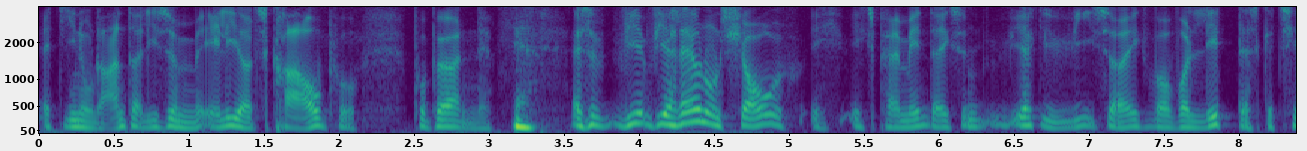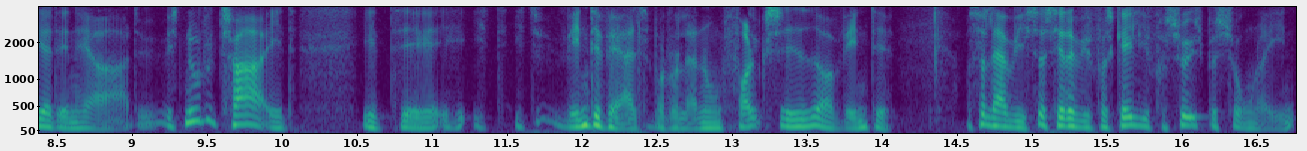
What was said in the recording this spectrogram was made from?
at de er nogle andre, ligesom Elliots krav på, på børnene. Ja. Altså, vi, vi har lavet nogle sjove eksperimenter, ikke? som virkelig viser, ikke? Hvor, hvor lidt der skal til af den her art. Hvis nu du tager et, et, et, et, et venteværelse, hvor du lader nogle folk sidde og vente, og så, lader vi, så sætter vi forskellige forsøgspersoner ind.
